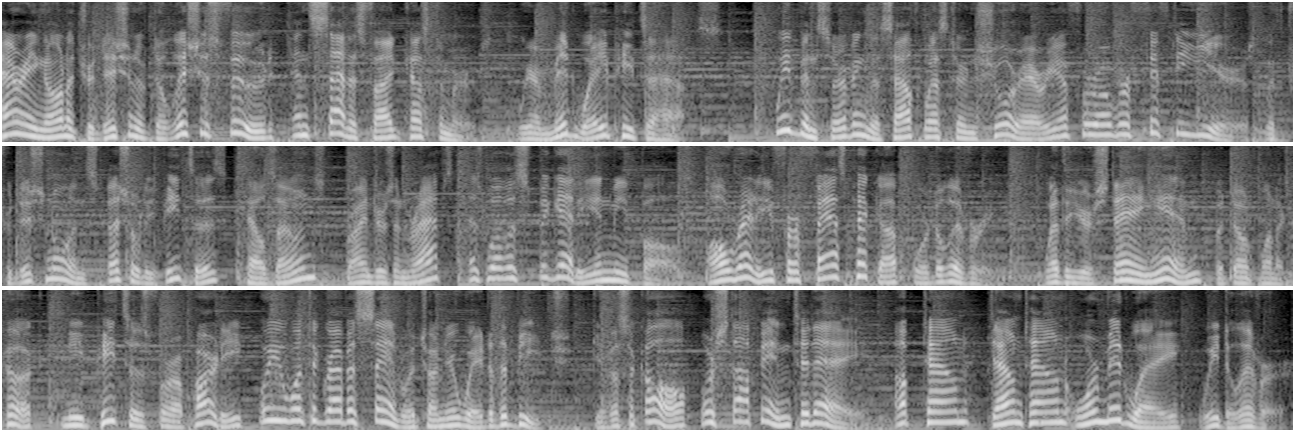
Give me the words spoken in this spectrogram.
carrying on a tradition of delicious food and satisfied customers. We're Midway Pizza House. We've been serving the southwestern shore area for over 50 years with traditional and specialty pizzas, calzones, grinders and wraps, as well as spaghetti and meatballs, all ready for fast pickup or delivery. Whether you're staying in but don't want to cook, need pizzas for a party, or you want to grab a sandwich on your way to the beach, give us a call or stop in today. Uptown, downtown, or Midway, we deliver.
